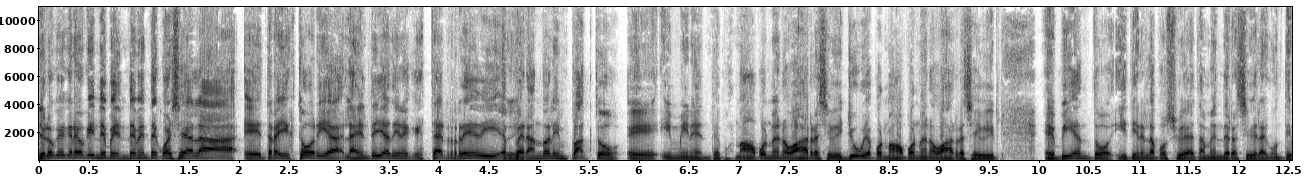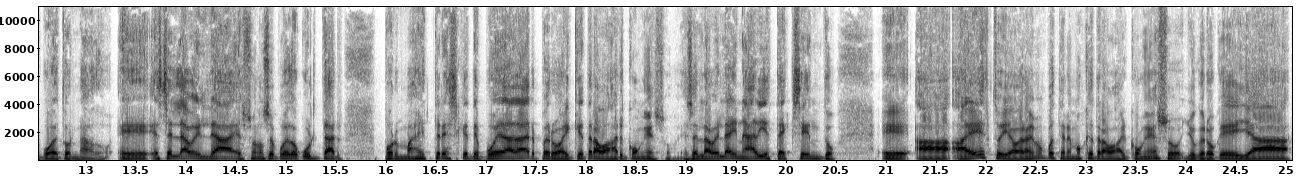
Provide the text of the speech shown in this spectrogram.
Yo lo que creo que independientemente de cuál sea la eh, trayectoria, la gente ya tiene que estar ready esperando el impacto eh, inminente. Por más o por menos vas a recibir lluvia, por más o por menos vas a recibir eh, viento y tienes la posibilidad también de recibir algún tipo de tornado. Esa es la verdad, eso no se puede ocultar por más estrés que te pueda dar, pero hay que trabajar con eso. Esa es la verdad y nadie está exento a, a esto y ahora mismo pues tenemos que trabajar con eso. Yo creo que ya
